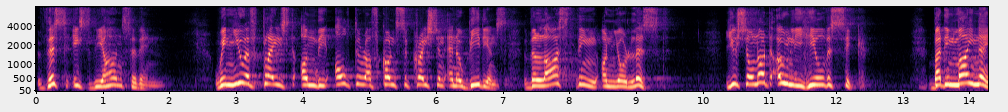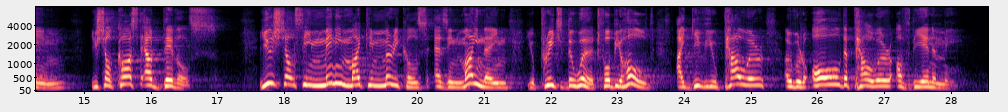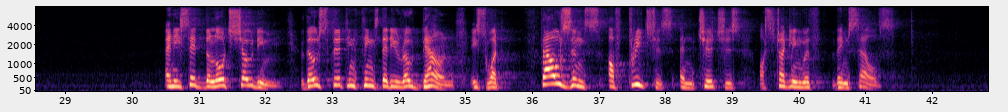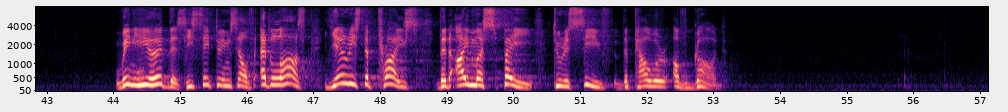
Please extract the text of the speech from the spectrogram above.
This is the answer then. When you have placed on the altar of consecration and obedience the last thing on your list, you shall not only heal the sick, but in my name you shall cast out devils. You shall see many mighty miracles as in my name you preach the word. For behold, I give you power over all the power of the enemy. And he said, The Lord showed him those 13 things that he wrote down is what thousands of preachers and churches are struggling with themselves. When he heard this, he said to himself, At last, here is the price that I must pay to receive the power of God.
